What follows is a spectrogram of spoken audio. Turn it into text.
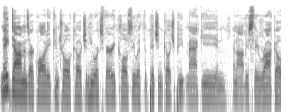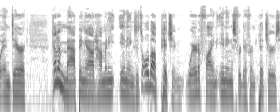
Nate Dammann's our quality control coach, and he works very closely with the pitching coach Pete Maki and and obviously Rocco and Derek kind of mapping out how many innings. It's all about pitching, where to find innings for different pitchers,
